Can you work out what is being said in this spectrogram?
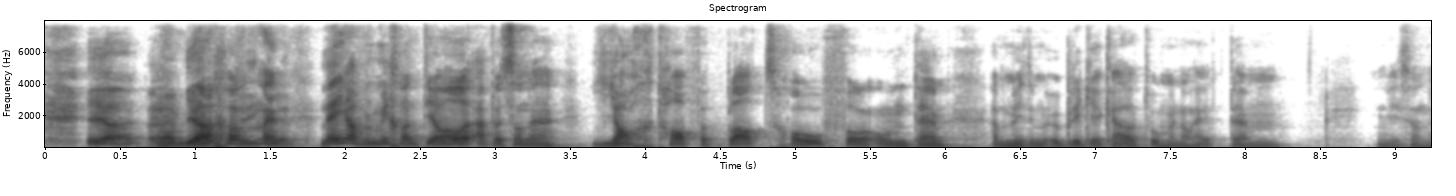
Ja, Ähm, ja, ja, könnte man. Nein, aber wir könnten ja eben so einen Yachthafenplatz kaufen und ähm, mit dem übrigen Geld, das man noch hat, ähm, irgendwie so ein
